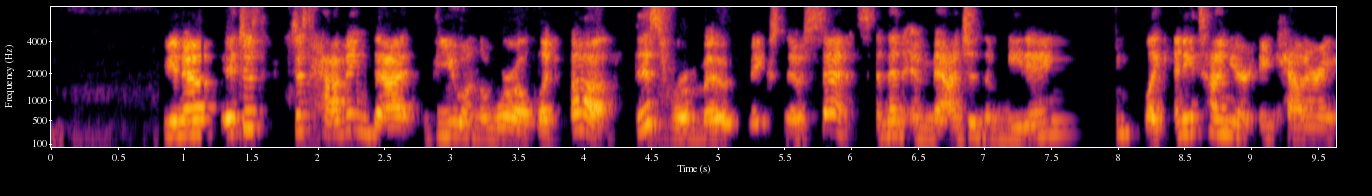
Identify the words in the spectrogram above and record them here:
hmm you know it just just having that view on the world like ah this remote makes no sense. And then imagine the meeting like anytime you're encountering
